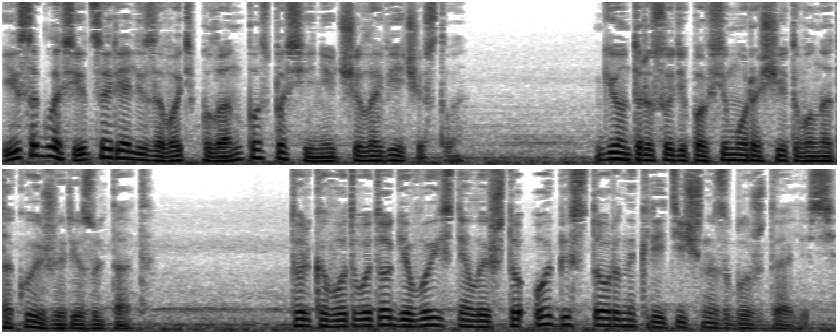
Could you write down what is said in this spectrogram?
и согласится реализовать план по спасению человечества. Гюнтер, судя по всему, рассчитывал на такой же результат. Только вот в итоге выяснилось, что обе стороны критично заблуждались.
